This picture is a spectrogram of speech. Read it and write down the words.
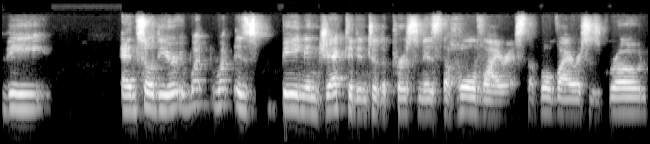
the and so the what what is being injected into the person is the whole virus. The whole virus is grown,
